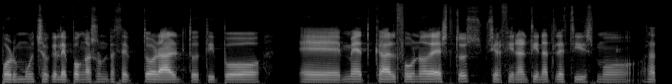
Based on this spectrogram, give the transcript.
Por mucho que le pongas un receptor alto tipo eh, Metcalf o uno de estos, si al final tiene atletismo, o sea,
